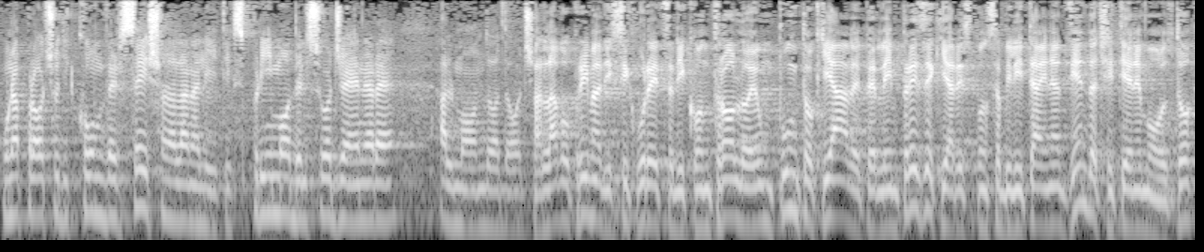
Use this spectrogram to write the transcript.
un approccio di conversational analytics, primo del suo genere al mondo ad oggi. Parlavo prima di sicurezza, di controllo, è un punto chiave per le imprese, chi ha responsabilità in azienda ci tiene molto.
